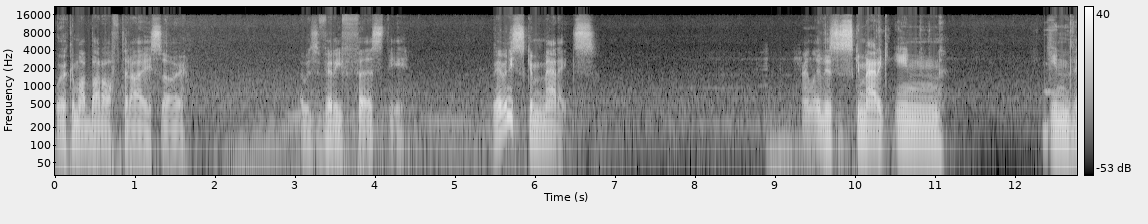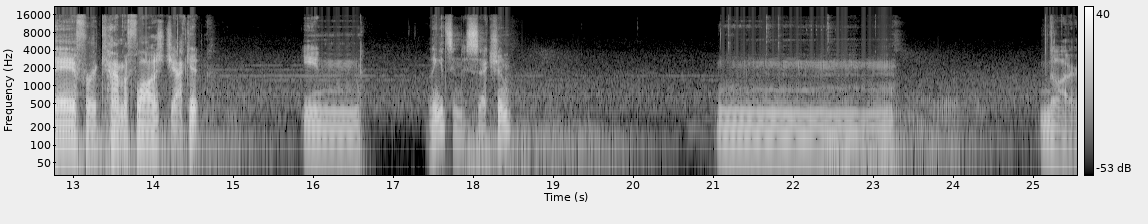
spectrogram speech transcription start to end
working my butt off today, so I was very thirsty. Do we have any schematics? Apparently there's a schematic in in there for a camouflage jacket. In I think it's in this section. Mm, no.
